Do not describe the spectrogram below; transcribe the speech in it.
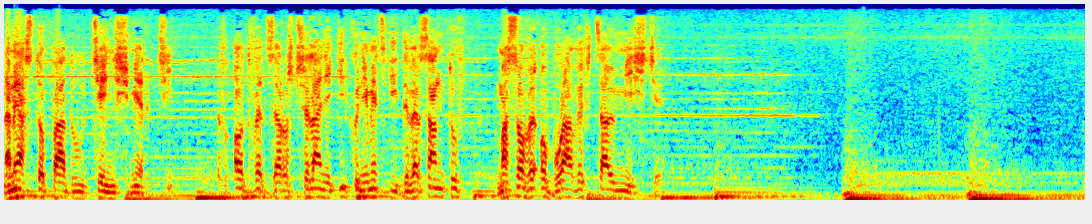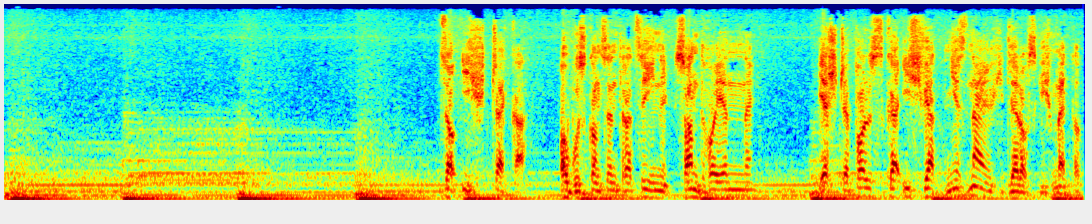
Na miasto padł cień śmierci. W odwet za rozstrzelanie kilku niemieckich dywersantów masowe obławy w całym mieście. Co ich czeka? Obóz koncentracyjny, sąd wojenny? Jeszcze Polska i świat nie znają hitlerowskich metod,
